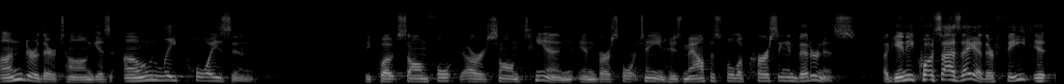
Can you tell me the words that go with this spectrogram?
under their tongue is only poison. He quotes Psalm, 4, or Psalm 10 in verse 14, whose mouth is full of cursing and bitterness. Again, he quotes Isaiah. Their feet, it,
